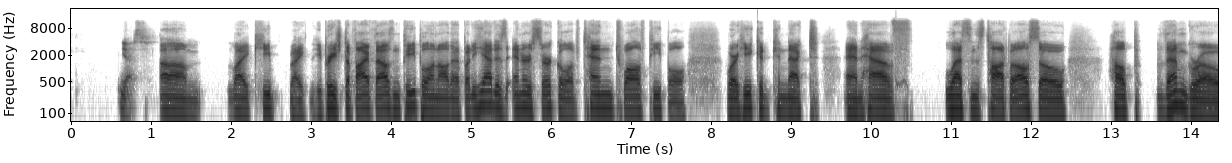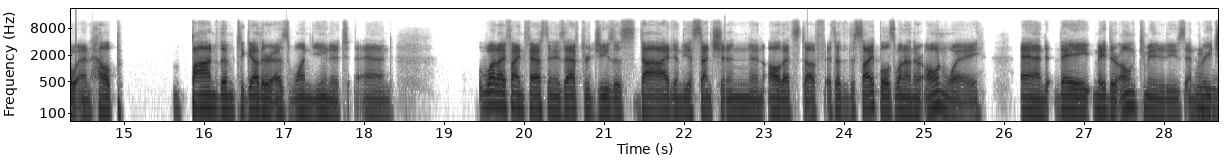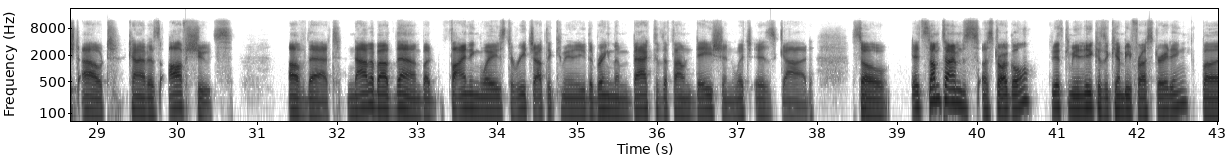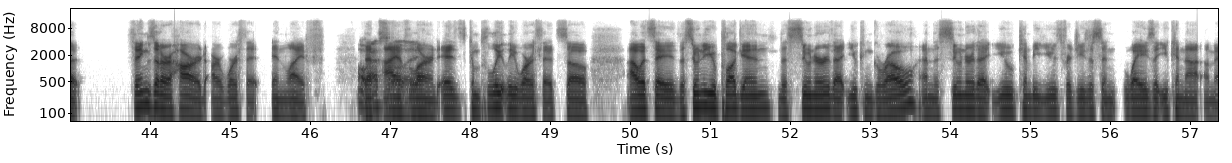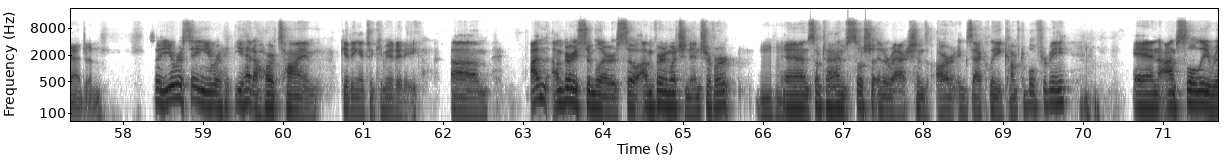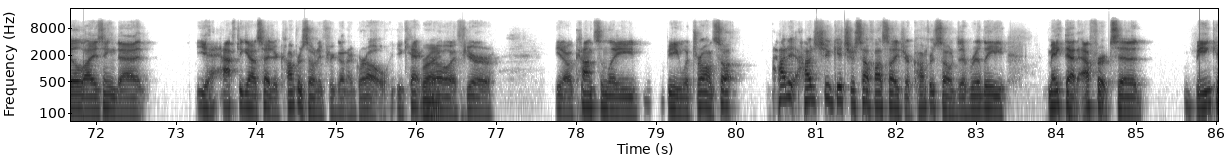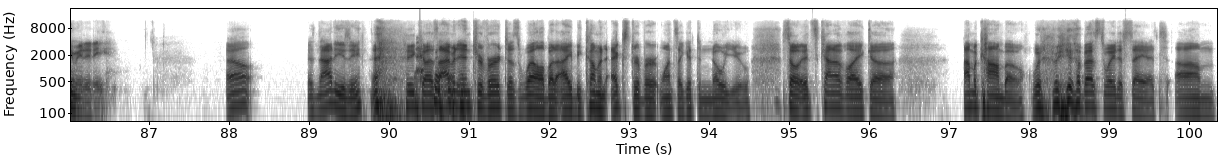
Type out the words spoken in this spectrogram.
Yes. um like he like he preached to 5000 people and all that but he had his inner circle of 10 12 people where he could connect and have lessons taught but also help them grow and help bond them together as one unit and what i find fascinating is after jesus died and the ascension and all that stuff is that the disciples went on their own way and they made their own communities and Mhm. reached out kind of as offshoots of that. Not about them but finding ways to reach out to the community to bring them back to the foundation which is god. So it's sometimes a struggle with community because it can be frustrating but things that are hard are worth it in life Oh, that i have learned it's completely worth it so i would say the sooner you plug in the sooner that you can grow and the sooner that you can be used for jesus in ways that you cannot imagine So you were saying you were you had a hard time getting into community. Um, I'm I'm very similar. So I'm very much an introvert, Mhm. and sometimes social interactions aren't exactly comfortable for me. Mhm. And I'm slowly realizing that you have to get outside your comfort zone if you're going to grow. You can't Right. grow if you're, you know, constantly being withdrawn. So how did how did you get yourself outside your comfort zone to really make that effort to be in community? Well, it's not easy because I'm an introvert as well, but I become an extrovert once I get to know you. So it's kind of like uh I'm a combo would be the best way to say it. Um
